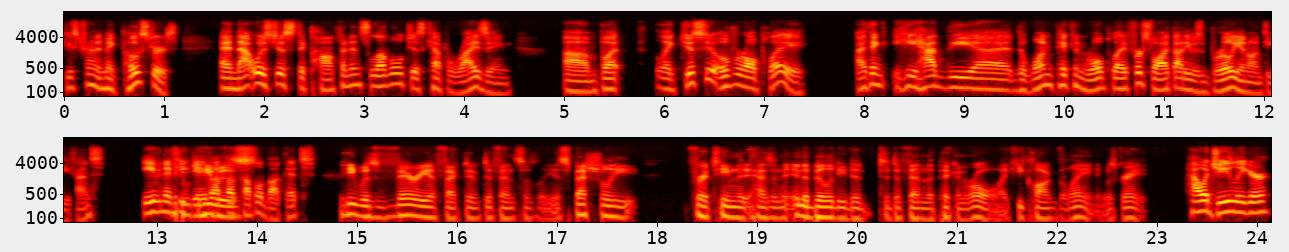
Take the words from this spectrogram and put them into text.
he's trying to make posters. And that was just the confidence level just kept rising. Um, but like just the overall play, I think he had the uh, the one pick and roll play. First of all, I thought he was brilliant on defense, even if he, He- gave he up was- a couple of buckets. He was very effective defensively, especially for a team that has an inability to to defend the pick and roll. Like he clogged the lane. It was great. how a G leaguer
